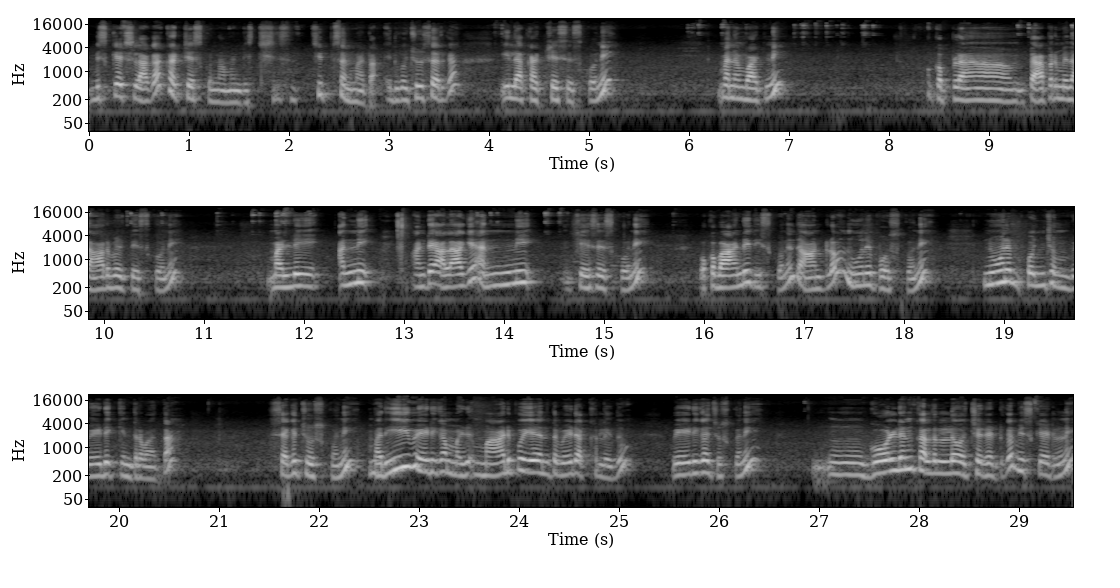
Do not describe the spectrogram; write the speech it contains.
బిస్కెట్స్ లాగా కట్ చేసుకున్నామండి. చిప్స్ అనమాట ఇదిగో చూసారుగా? ఇలా కట్ చేసేసుకొని మనం వాటిని ఒక ప్లా పేపర్ మీద ఆరబెట్టేసుకొని మళ్ళీ అన్నీ అంటే అలాగే అన్నీ చేసేసుకొని ఒక బాండీ తీసుకొని దాంట్లో నూనె పోసుకొని నూనె కొంచెం వేడెక్కిన తర్వాత సెగ చూసుకొని మరీ వేడిగా మాడిపోయేంత వేడి అక్కర్లేదు. వేడిగా చూసుకొని గోల్డెన్ కలర్లో వచ్చేటట్టుగా బిస్కెట్లని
